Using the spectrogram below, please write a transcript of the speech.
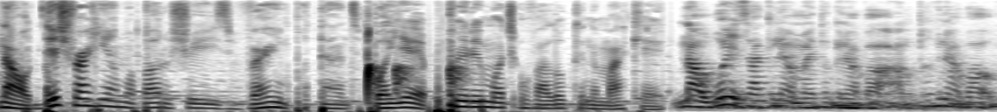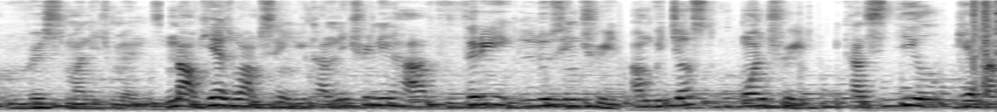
Now, this right here I'm about to show you is very important, but yeah, pretty much overlooked in the market. Now, what exactly am I talking about? I'm talking about risk management. Now, here's what I'm saying. You can literally have three losing trades, and with just one trade, you can still get back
